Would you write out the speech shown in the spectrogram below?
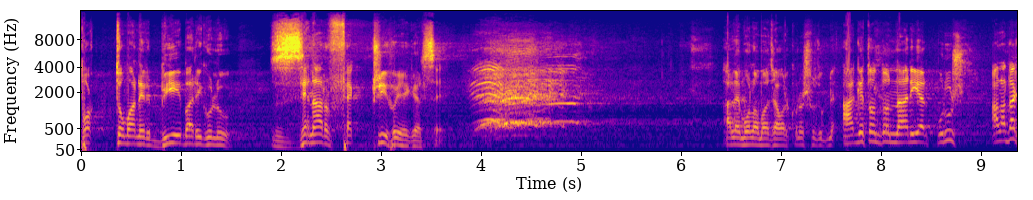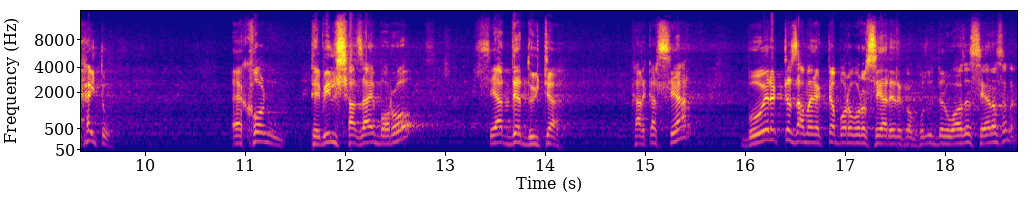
বর্তমানের বিয়ে বাড়িগুলো জেনার ফ্যাক্টরি হয়ে গেছে। আলে মোলামা যাওয়ার কোনো সুযোগ নেই। আগে তন্ত নারী আর পুরুষ আলাদা খাইতো। এখন টেবিল সাজায় বড় চেয়ার দেয় দুইটা। কার কার চেয়ার বউয়ের একটা জামার একটা, বড় বড় চেয়ার এরকম। হুজুরদের ওয়াজের চেয়ার আছে না?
